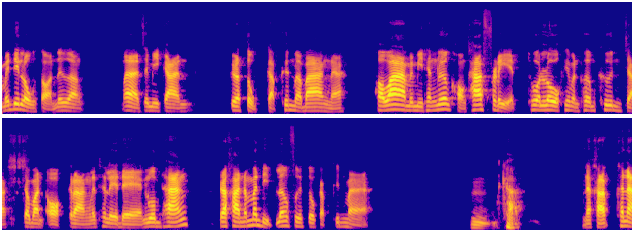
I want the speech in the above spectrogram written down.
ไม่ได้ลงต่อเนื่องมันอาจจะมีการกระตุกกลับขึ้นมาบ้างนะ เพราะว่ามันมีทั้งเรื่องของค่าเฟรดทั่วโลกที่มันเพิ่มขึ้นจากตะวันออกกลางและทะเลแดง รวมทั้ง ราคาน้ำมันดิบเริ่มฟื้นตัวกลับขึ้นมา อืมครับนะครับ ขณะ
